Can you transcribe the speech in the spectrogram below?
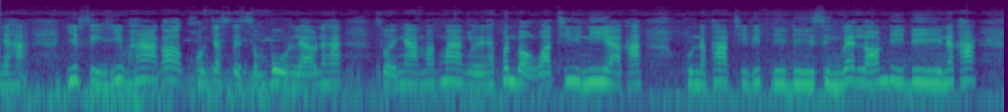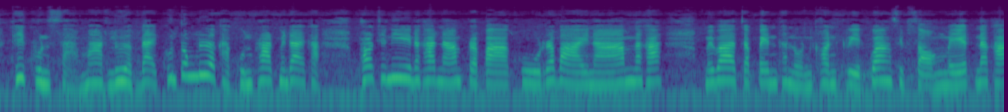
เนี่ยค่ะยี่สี่ยี่ห้าก็คงจะเสร็จสมบูรณ์แล้วนะคะ สวยงามมาก ๆ เลยค่ะเพื่อนบอกว่าที่เนี่ยค่ะ คุณภาพชีวิตดีๆ สิ่งแวดล้อมดีๆนะคะ ที่คุณสามารถเลือกได้คุณต้องเลือกค่ะ คุณพลาดไม่ได้ค่ะ เพราะที่นี่นะคะ น้ำประปาคูระบายน้ำนะคะ ไม่ว่าจะเป็นถนนคอนกรีตกว้าง 12 เมตรนะคะ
